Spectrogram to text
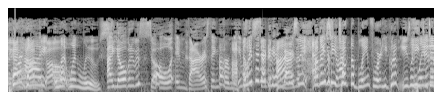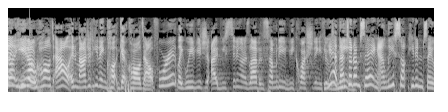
the Poor guy let one loose. I know, but it was so embarrassing for me. It was at like least, it second didn't- honestly, embarrassing. at I'm like, least this he guy- took the blame for it. He could have easily He blamed didn't. it on he you. got called out, and imagine he didn't call, get called out for it. Like we'd be, just, I'd be sitting on his lap, and somebody would be questioning if it was yeah, that's me. what I'm saying. At least so, he didn't say,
